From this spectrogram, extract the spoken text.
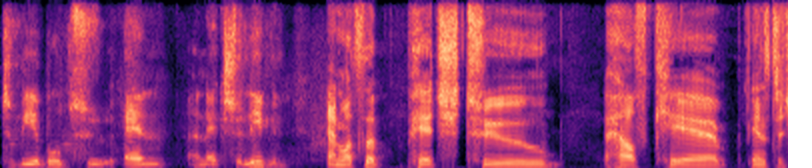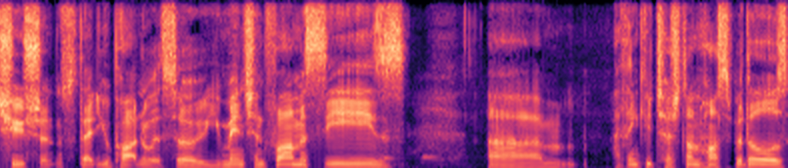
to be able to earn an extra living. And what's the pitch to healthcare institutions that you partner with. So you mentioned pharmacies. Um, I think you touched on hospitals.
